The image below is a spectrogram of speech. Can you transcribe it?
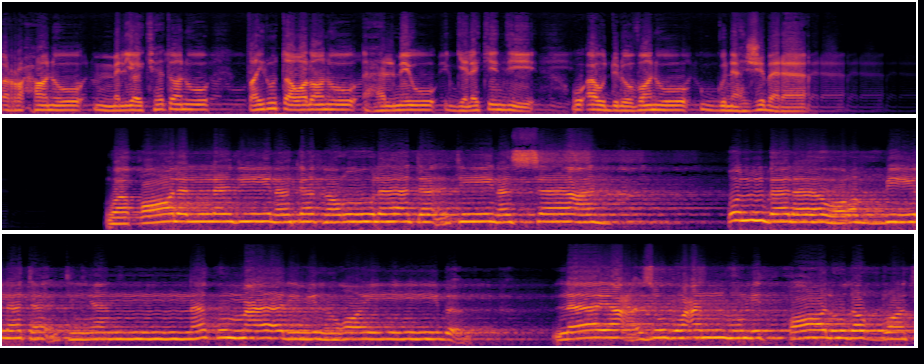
رحان و ملیاکتان و طير و طوالان و هلمه و گلکین دی و أو دلووان و گنه جبره. وقال الذين كفروا لا تأتين الساعة. قل بلى وربي لتأتينكم عالم الغيب. لا يعزب عنه مثقال ذرة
